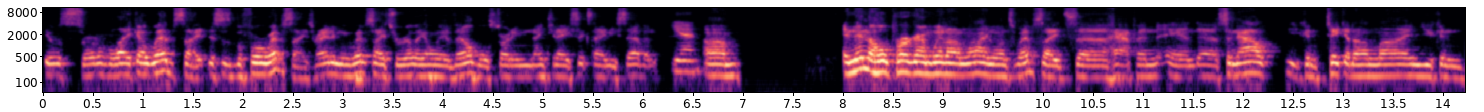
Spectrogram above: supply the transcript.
it was sort of like a website. This is before websites, right? I mean, websites were really only available starting in 1996, 97. Yeah. Um, and then the whole program went online once websites uh, happened. And uh, so now you can take it online. You can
